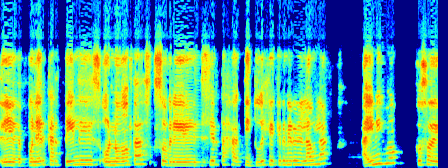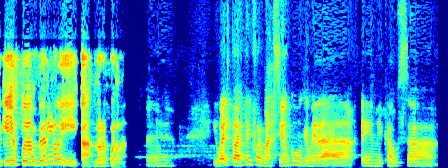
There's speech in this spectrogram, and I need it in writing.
eh, poner carteles o notas sobre ciertas actitudes que hay que tener en el aula, ahí mismo, cosa de que ellos puedan verlo y ah, lo recuerdan. Eh, igual toda esta información como que me da, eh, me causa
